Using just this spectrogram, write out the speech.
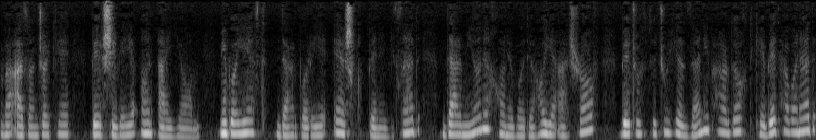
و از آنجا که به شیوه آن ایام میبایست درباره عشق بنویسد در میان خانواده های اشراف به جستجوی زنی پرداخت که بتواند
